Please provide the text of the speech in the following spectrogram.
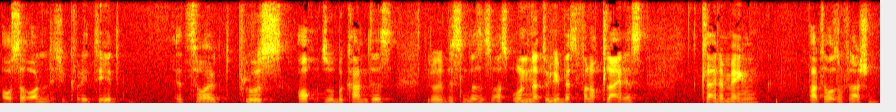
außerordentliche Qualität erzeugt, plus auch so bekannt ist. Die Leute wissen, das ist was. Und natürlich im besten Fall auch kleines, kleine Mengen, ein paar tausend Flaschen.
